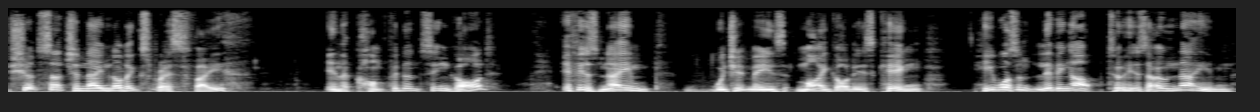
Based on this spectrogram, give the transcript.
should such a name not express faith in the confidence in God if his name, which it means my God is king, he wasn't living up to his own name.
